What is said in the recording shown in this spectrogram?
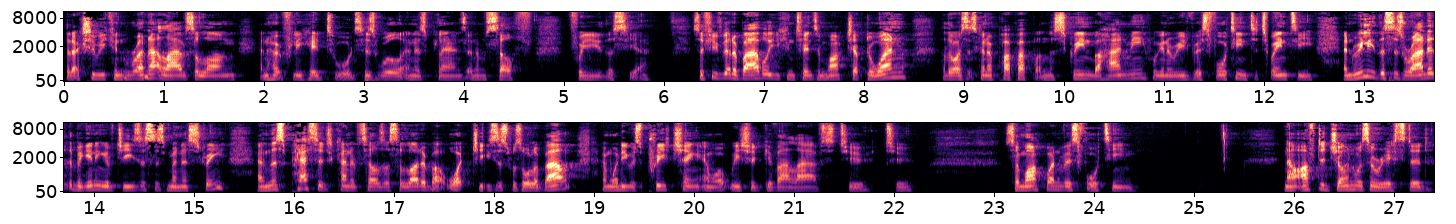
that actually we can run our lives along and hopefully head towards his will and his plans and himself for you this year. So if you've got a Bible, you can turn to Mark chapter 1. Otherwise, it's going to pop up on the screen behind me. We're going to read verse 14 to 20. And really, this is right at the beginning of Jesus' ministry. And this passage kind of tells us a lot about what Jesus was all about and what he was preaching and what we should give our lives to, to. So Mark 1 verse 14. Now after John was arrested,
